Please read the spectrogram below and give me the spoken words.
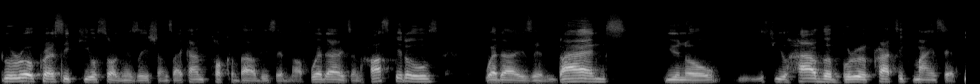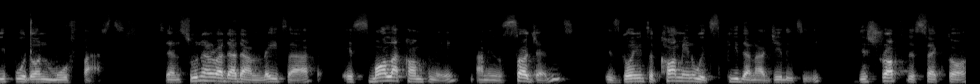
bureaucracy kills organizations. I can't talk about this enough, whether it's in hospitals, whether it's in banks, you know, if you have a bureaucratic mindset, people don't move fast. Then sooner rather than later, a smaller company, an insurgent, is going to come in with speed and agility, disrupt the sector,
